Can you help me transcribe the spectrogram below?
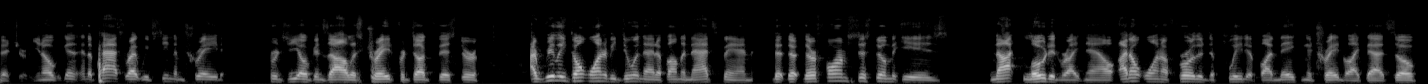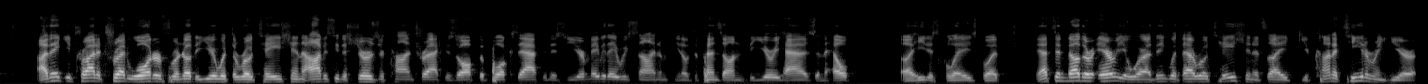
pitcher. You know, in the past, right, we've seen them trade for Gio Gonzalez, trade for Doug Fister. I really don't want to be doing that if I'm a Nats fan. Their, their farm system is not loaded right now. I don't want to further deplete it by making a trade like that. So I think you try to tread water for another year with the rotation. Obviously, the Scherzer contract is off the books after this year. Maybe they resign him. You know, depends on the year he has and the help uh, he displays. But that's another area where I think with that rotation, it's like you're kind of teetering here.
